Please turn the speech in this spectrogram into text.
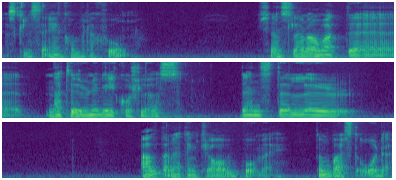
Jag skulle säga en kombination. Känslan av att eh, naturen är villkorslös, den ställer allt annat än krav på mig. De bara står där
